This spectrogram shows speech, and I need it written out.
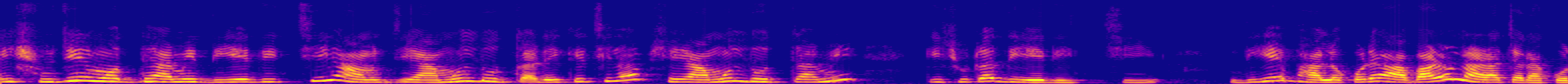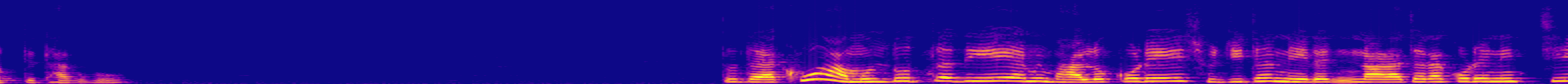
এই সুজির মধ্যে আমি দিয়ে দিচ্ছি যে আমুল দুধটা রেখেছিলাম, সেই আমুল দুধটা আমি কিছুটা দিয়ে দিচ্ছি। দিয়ে ভালো করে আবারও নাড়াচাড়া করতে থাকব। তো দেখো, আমুল দুধটা দিয়ে আমি ভালো করে সুজিটা নেড়ে, নাড়াচাড়া করে নিচ্ছি।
